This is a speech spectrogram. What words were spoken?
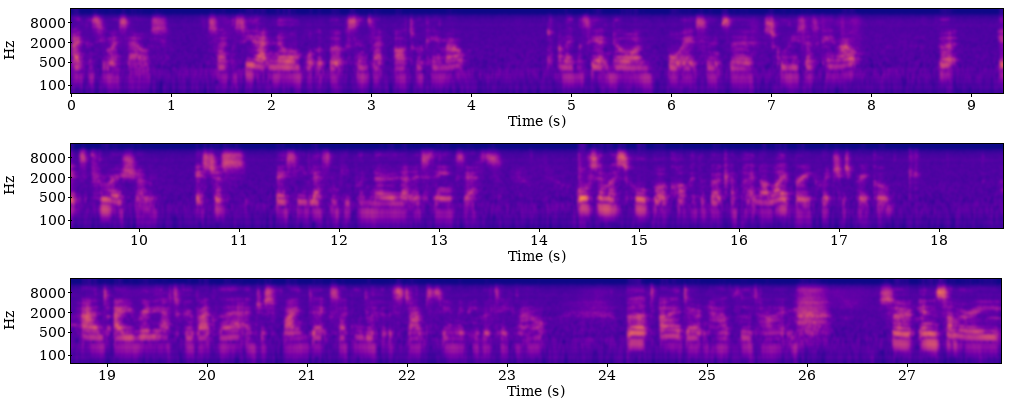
I can see my sales. So I can see that no one bought the book since that article came out and I can see that no one bought it since the school newsletter came out. But it's promotion. It's just basically letting people know that this thing exists. Also my school bought a copy of the book and put it in our library, which is pretty cool. And I really have to go back there and just find it so I can look at the stamps and see how many people have taken it out. But I don't have the time. so in summary,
